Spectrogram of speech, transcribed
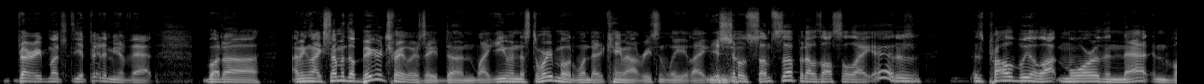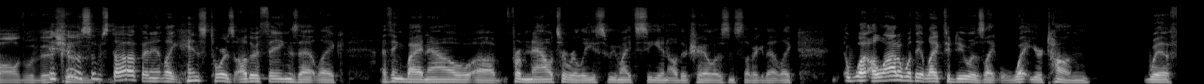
very much the epitome of that. But uh I mean, like some of the bigger trailers they've done, like even the story mode one that came out recently, like it Mhm. shows some stuff, but I was also like, yeah, there's there's probably a lot more than that involved with it. it shows some stuff and it like hints towards other things that like i think by now uh from now to release we might see in other trailers and stuff like that like what a lot of what they like to do is like wet your tongue with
